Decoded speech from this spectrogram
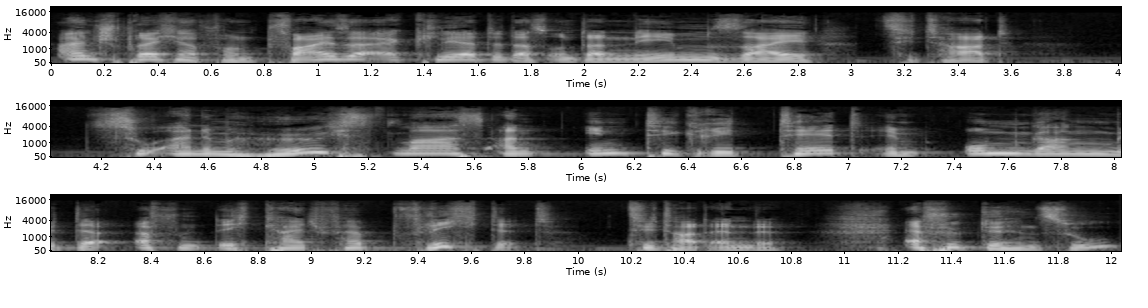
Ein Sprecher von Pfizer erklärte, das Unternehmen sei, Zitat, zu einem Höchstmaß an Integrität im Umgang mit der Öffentlichkeit verpflichtet. Zitat Ende. Er fügte hinzu,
